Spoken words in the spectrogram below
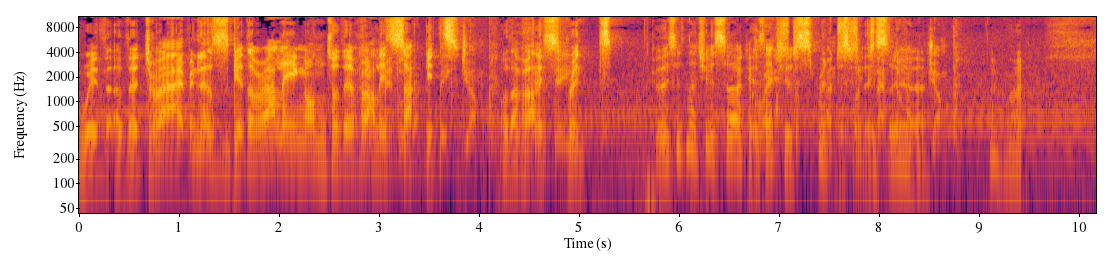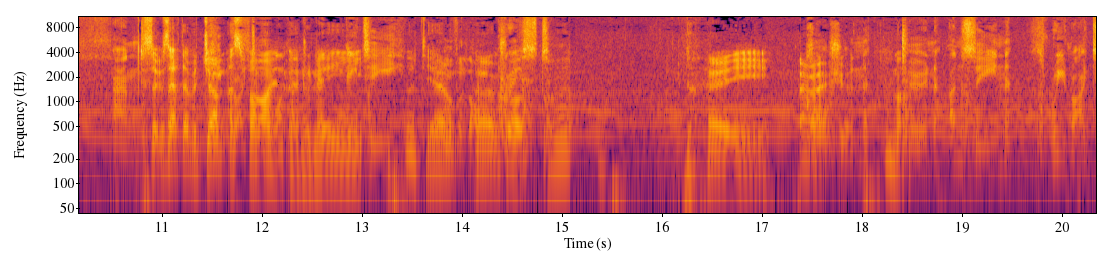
with the drive and let's get the rallying onto the rally middle of a circuit. Or the rally 50. sprint. This isn't actually a circuit, it's actually a sprint, this one is. So yeah. Jump. Alright. And So we have to have a jump, that's right fine with me. 180, Oh, god. Alright. Hey. Alright. Caution, Come on. turn unseen, three right,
